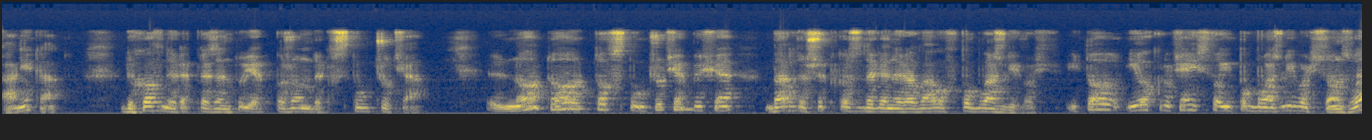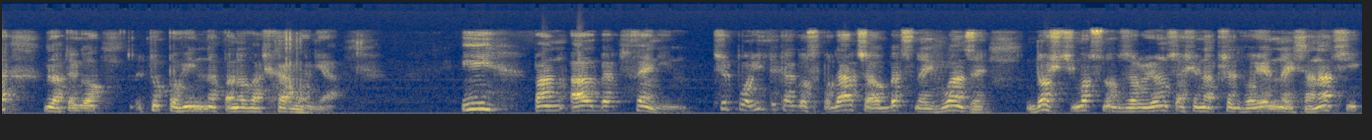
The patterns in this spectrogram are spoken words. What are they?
a nie kat, duchowny reprezentuje porządek współczucia, no to to współczucie by się bardzo szybko zdegenerowało w pobłażliwość. I to i okrucieństwo, i pobłażliwość są złe, dlatego tu powinna panować harmonia. I pan Albert Fenin czy polityka gospodarcza obecnej władzy, dość mocno wzorująca się na przedwojennej sanacji,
